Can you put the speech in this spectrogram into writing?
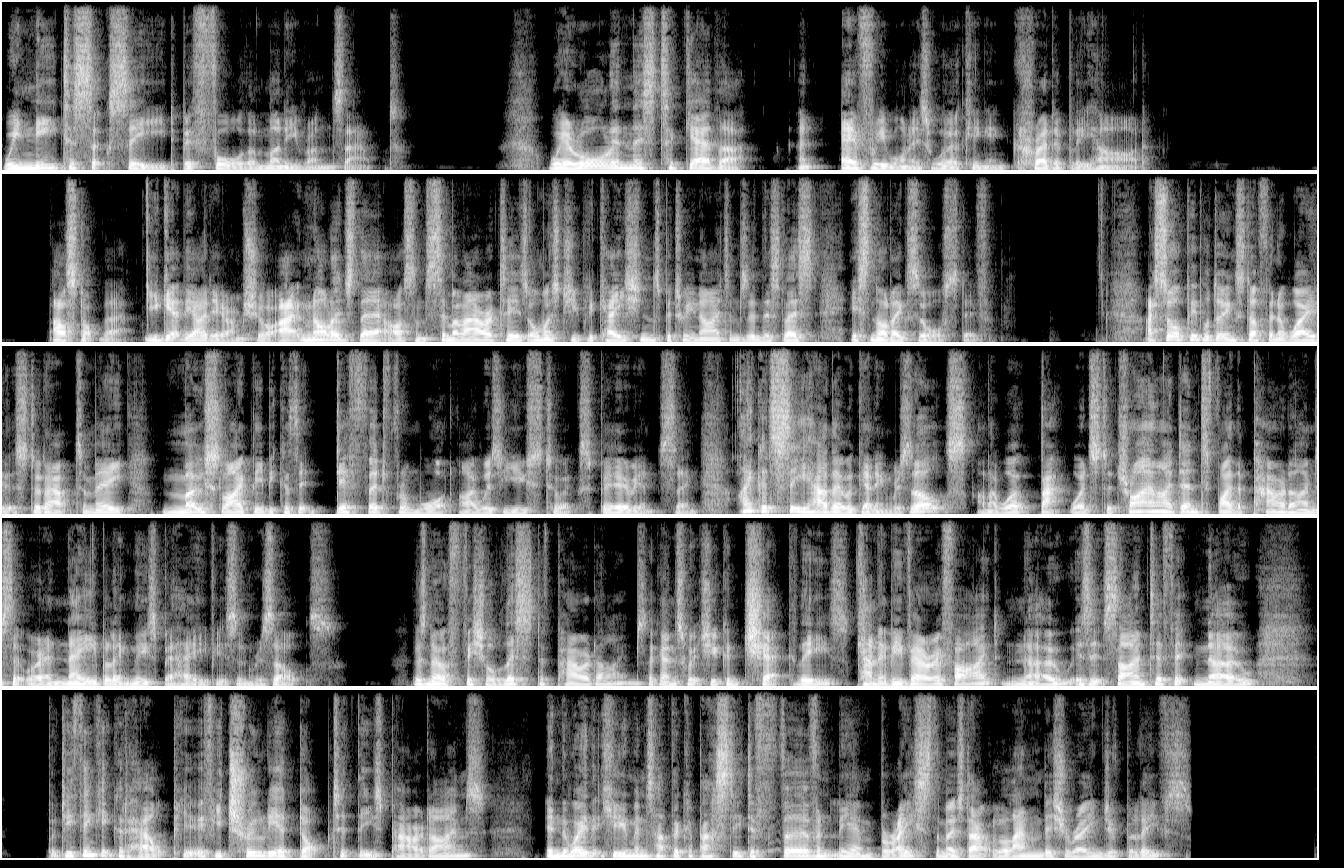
We need to succeed before the money runs out. We're all in this together and everyone is working incredibly hard. I'll stop there. You get the idea, I'm sure. I acknowledge there are some similarities, almost duplications between items in this list. It's not exhaustive. I saw people doing stuff in a way that stood out to me, most likely because it differed from what I was used to experiencing. I could see how they were getting results, and I worked backwards to try and identify the paradigms that were enabling these behaviors and results. There's no official list of paradigms against which you can check these. Can it be verified? No. Is it scientific? No. But do you think it could help you if you truly adopted these paradigms in the way that humans have the capacity to fervently embrace the most outlandish range of beliefs?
